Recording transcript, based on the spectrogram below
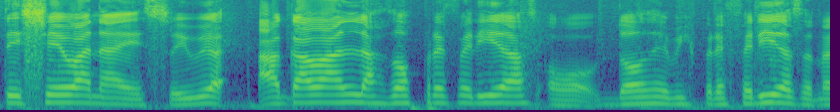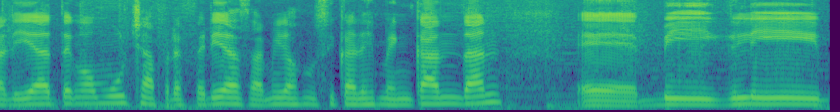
te llevan a eso. Y acá van las dos preferidas, o dos de mis preferidas, en realidad tengo muchas preferidas, a mí los musicales me encantan. Eh, vi Glee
